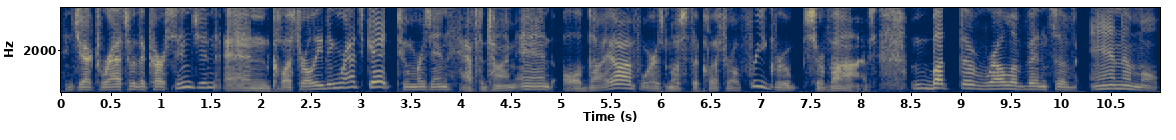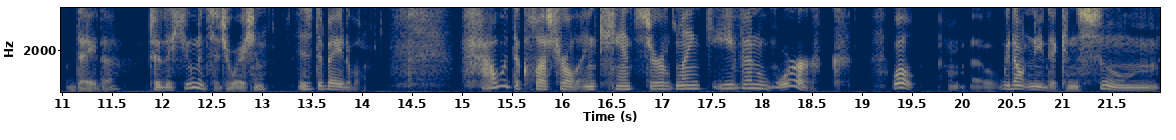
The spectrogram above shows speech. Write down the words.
Inject rats with a carcinogen, and cholesterol-eating rats get tumors in half the time, and all die off, whereas most of the cholesterol-free group survives. But the relevance of animal data to the human situation is debatable. How would the cholesterol and cancer link even work? Well, we don't need to consume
